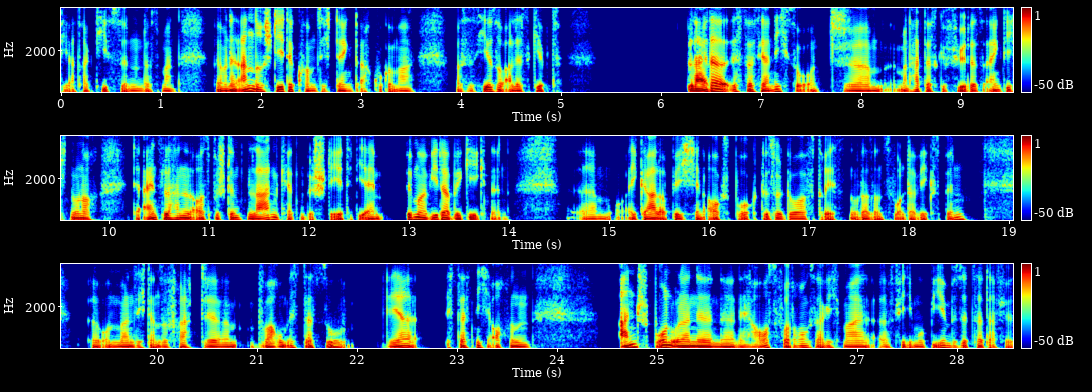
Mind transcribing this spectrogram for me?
die attraktiv sind und dass man, wenn man in andere Städte kommt, sich denkt, ach gucke mal, was es hier so alles gibt. Leider ist das ja nicht so und äh, man hat das Gefühl, dass eigentlich nur noch der Einzelhandel aus bestimmten Ladenketten besteht, die einem immer wieder begegnen. Ähm, egal, ob ich in Augsburg, Düsseldorf, Dresden oder sonst wo unterwegs bin. Äh, und man sich dann so fragt, äh, warum ist das so? Wer ist das nicht auch ein Ansporn oder eine, eine Herausforderung, sage ich mal, äh, für die Immobilienbesitzer dafür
